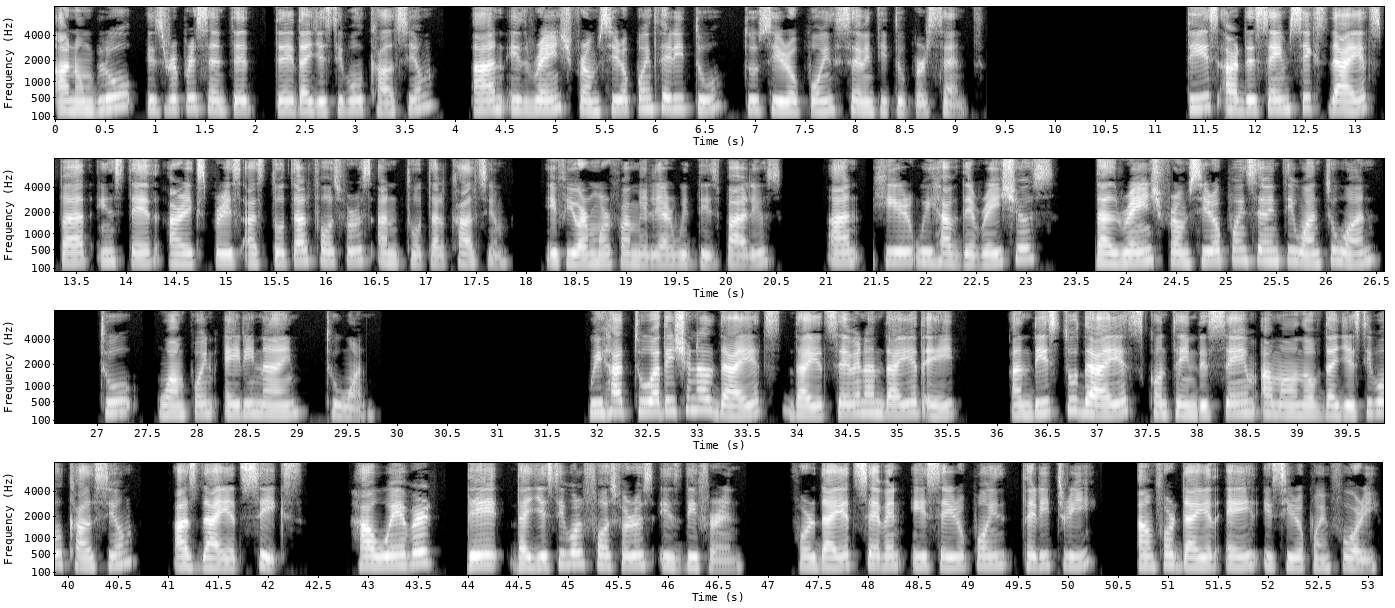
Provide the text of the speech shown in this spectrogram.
And on blue is represented the digestible calcium and it ranged from 0.32 to 0.72%. These are the same six diets, but instead are expressed as total phosphorus and total calcium, if you are more familiar with these values. And here we have the ratios that range from 0.71 to 1 to 1.89 to 1. We had two additional diets, Diet 7 and Diet 8, and these two diets contain the same amount of digestible calcium as diet 6. However, the digestible phosphorus is different. For diet 7 is 0.33 and for diet 8 is 0.40.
